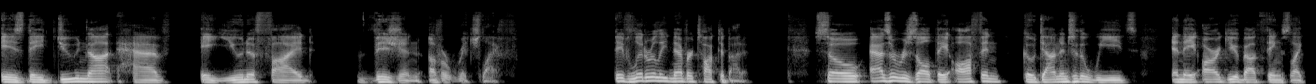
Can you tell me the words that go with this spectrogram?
is they do not have a unified vision of a rich life. They've literally never talked about it. So as a result, they often go down into the weeds and they argue about things like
